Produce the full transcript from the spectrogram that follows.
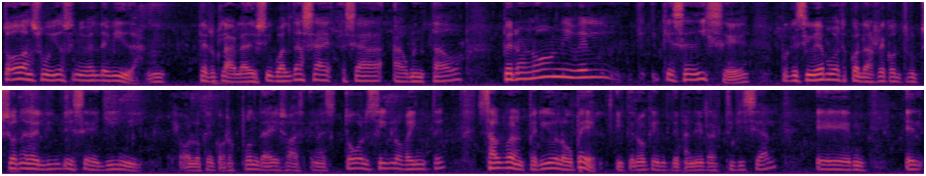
todos han subido su nivel de vida, pero claro, la desigualdad se ha, aumentado, pero no a un nivel que, se dice, ¿eh? porque si vemos con las reconstrucciones del índice de Gini, o lo que corresponde a eso en todo el siglo XX, salvo en el periodo de la UP, y creo que de manera artificial, eh, el,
